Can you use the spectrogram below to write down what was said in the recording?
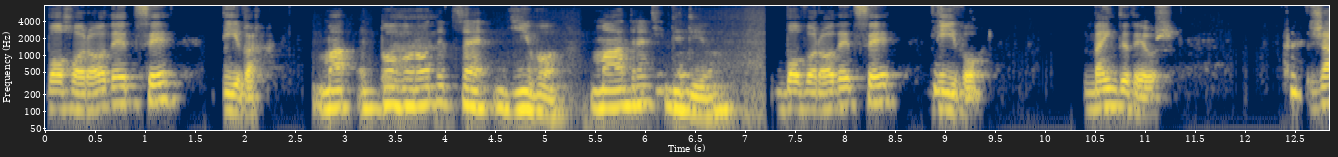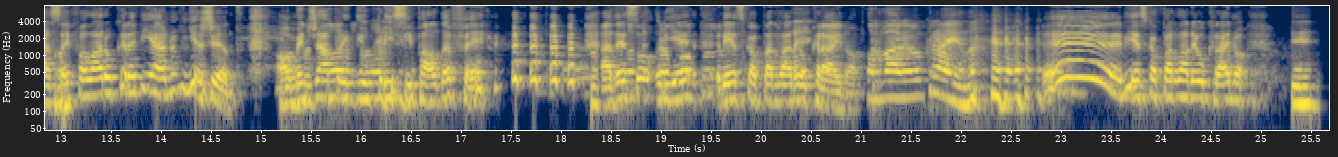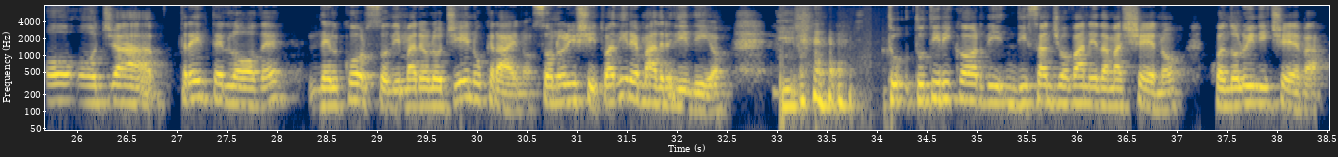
Bogorodice, Diva. Bogorodice Divo, Madre de Dio. Bogorodice Divo, Mãe de Deus. Já sei falar ucraniano, minha gente. Ao menos já aprendi o principal da fé. Adesso riesco a parlare ucraino. Parlare ucraino. eh, riesco a parlare ucraino. Sì. Ho, ho già 30 lode nel corso di Mariologia in ucraino. Sono riuscito a dire Madre di Dio. tu, tu ti ricordi di San Giovanni Damasceno quando lui diceva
